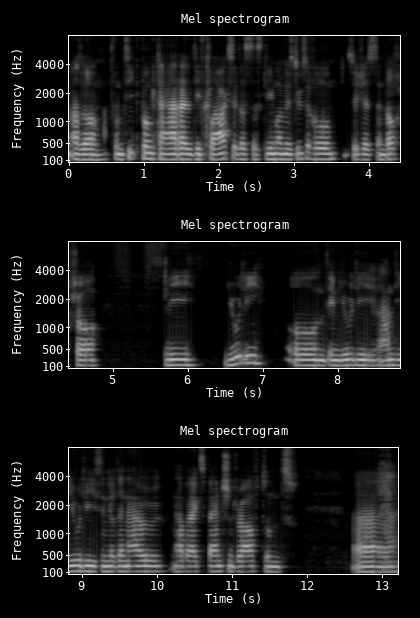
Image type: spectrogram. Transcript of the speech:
also vom Zeitpunkt her relativ klar gewesen, dass das mal müsste Es ist jetzt dann doch schon gleich Juli. Und im Juli, Ende Juli, sind ja dann auch neben Expansion Draft und äh,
